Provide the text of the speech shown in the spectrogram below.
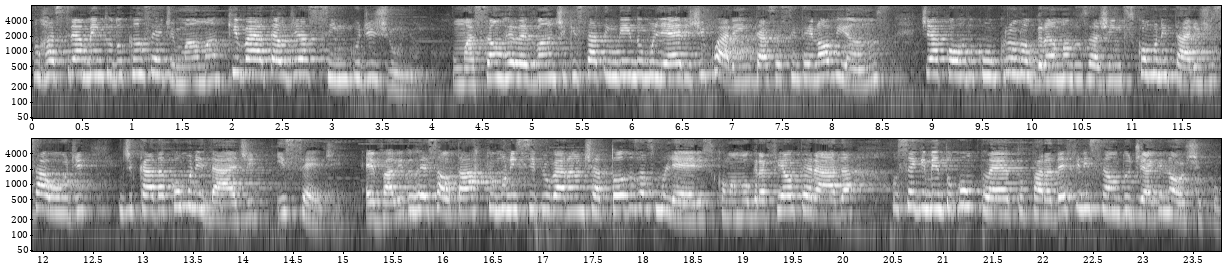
no rastreamento do câncer de mama, que vai até o dia 5 de junho. Uma ação relevante que está atendendo mulheres de 40 a 69 anos, de acordo com o cronograma dos agentes comunitários de saúde de cada comunidade e sede. É válido ressaltar que o município garante a todas as mulheres com mamografia alterada o segmento completo para definição do diagnóstico,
